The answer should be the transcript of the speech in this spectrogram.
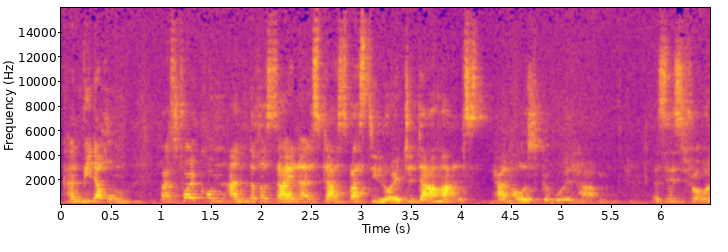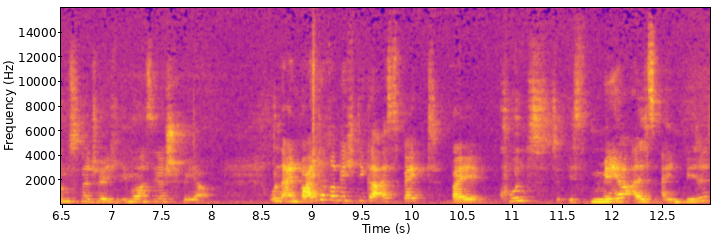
kann wiederum was vollkommen anderes sein als das, was die Leute damals herausgeholt haben. Das ist für uns natürlich immer sehr schwer. Und ein weiterer wichtiger Aspekt bei Kunst ist mehr als ein Bild,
